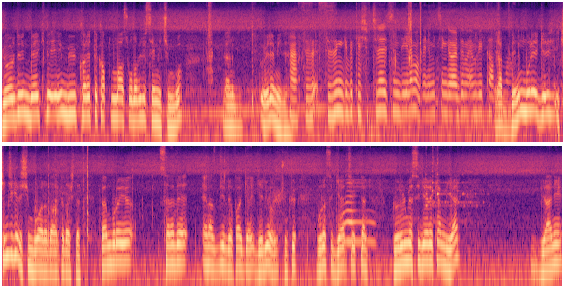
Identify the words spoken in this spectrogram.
gördüğün belki de en büyük karette kaplumbağası olabilir senin için bu. Yani öyle miydi? Ha, siz- sizin gibi keşifçiler için değil ama benim için gördüğüm en büyük Ya kaplumbağa. benim buraya geliş ikinci gelişim bu arada arkadaşlar. Ben burayı senede en az bir defa gel- geliyorum çünkü burası gerçekten Ay. görülmesi gereken bir yer. Yani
